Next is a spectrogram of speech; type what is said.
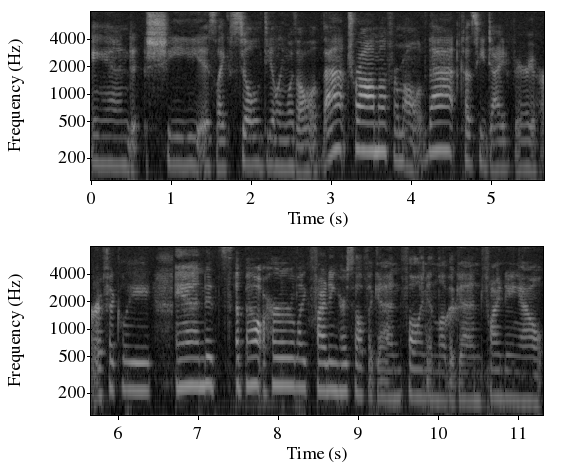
and she is like still dealing with all of that trauma from all of that because he died very horrifically. And it's about her like finding herself again falling in love again finding out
